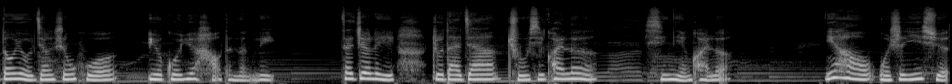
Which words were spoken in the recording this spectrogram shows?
都有将生活越过越好的能力。在这里，祝大家除夕快乐，新年快乐！你好，我是一雪，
